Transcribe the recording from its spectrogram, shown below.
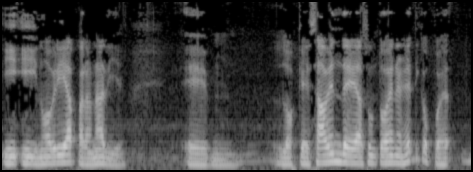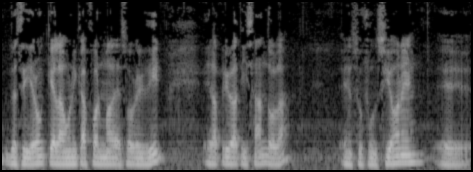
y, y no habría para nadie. Eh, los que saben de asuntos energéticos, pues decidieron que la única forma de sobrevivir era privatizándola en sus funciones, eh,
